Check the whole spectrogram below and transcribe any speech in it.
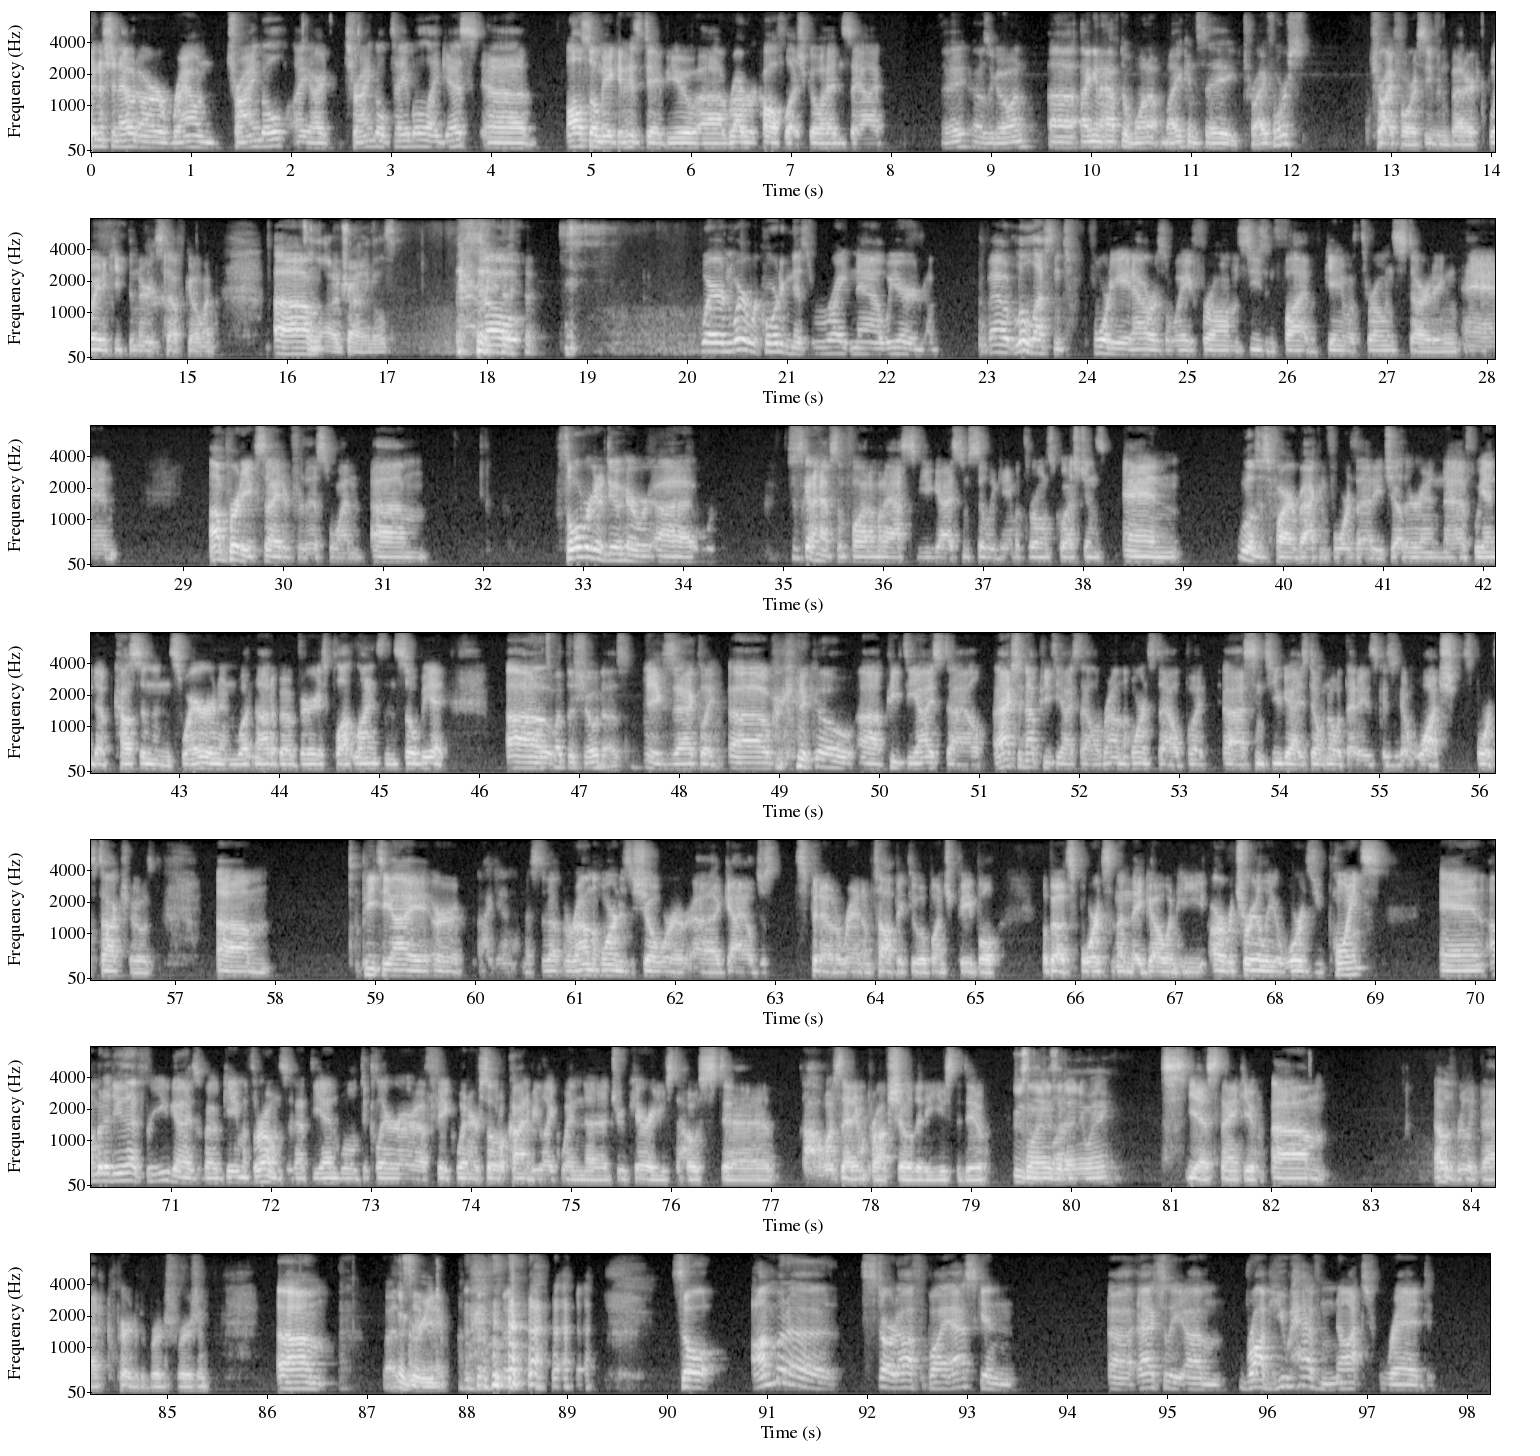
finishing out our round triangle, our triangle table, I guess. Uh, also making his debut, uh, Robert Callflesh. Go ahead and say hi. Hey, how's it going? Uh, I'm gonna have to one up Mike and say Triforce. Triforce, even better. Way to keep the nerd stuff going. It's a Um, lot of triangles. so, when we're recording this right now, we are about a little less than 48 hours away from season five of Game of Thrones starting, and I'm pretty excited for this one. Um, so, what we're going to do here, we're uh, just going to have some fun. I'm going to ask you guys some silly Game of Thrones questions, and we'll just fire back and forth at each other. And uh, if we end up cussing and swearing and whatnot about various plot lines, then so be it. Uh, That's what the show does. Exactly. Uh, we're gonna go uh, PTI style. Actually, not PTI style, around the horn style. But uh, since you guys don't know what that is because you don't watch sports talk shows, um, PTI or again I messed it up. Around the horn is a show where a guy will just spit out a random topic to a bunch of people about sports, and then they go and he arbitrarily awards you points. And I'm gonna do that for you guys about Game of Thrones, and at the end we'll declare a fake winner. So it'll kind of be like when uh, Drew Carey used to host. Uh, oh, what was that improv show that he used to do? Whose line is it anyway? Yes, thank you. Um, that was really bad compared to the British version. Um, By the same Agreed. name. so I'm gonna start off by asking. Uh, actually, um, Rob, you have not read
